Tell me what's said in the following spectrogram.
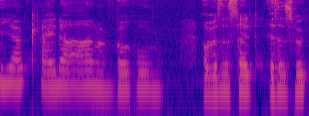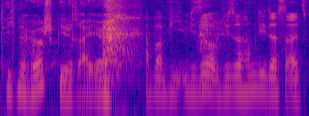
Ich habe keine Ahnung warum. Aber es ist halt, es ist wirklich eine Hörspielreihe. Aber wie, wieso, wieso haben die das als.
